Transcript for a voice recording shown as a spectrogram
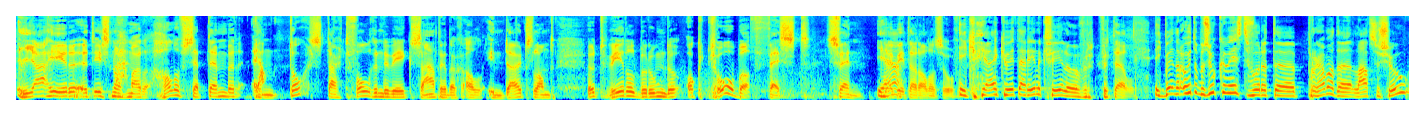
Ja, heren, het is nog maar half september en toch start volgende week zaterdag al in Duitsland het wereldberoemde Oktoberfest. Sven, Ja. jij weet daar alles over. Ik, ja, ik weet daar redelijk veel over. Vertel. Ik ben daar ooit op bezoek geweest voor het eh, programma De Laatste Show.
